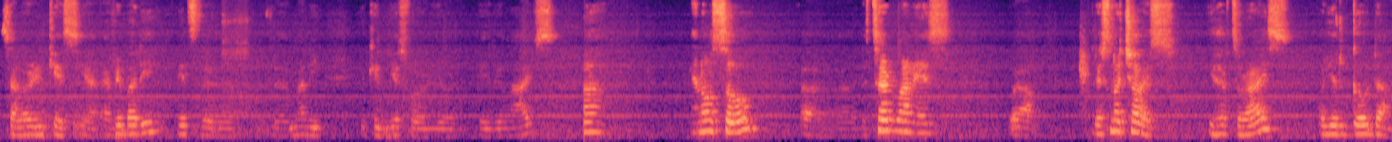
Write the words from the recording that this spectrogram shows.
salary in case yeah everybody needs the, the money you can use for your daily lives. Uh, and also, uh, the third one is, well, there's no choice. You have to rise or you go down.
